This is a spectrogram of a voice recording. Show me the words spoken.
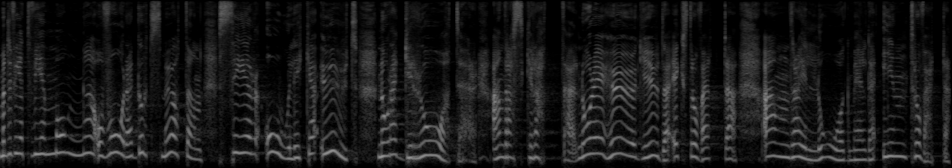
Men du vet, vi är många och våra gudsmöten ser olika ut. Några gråter, andra skrattar. Några är högljudda, extroverta. Andra är lågmälda, introverta.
